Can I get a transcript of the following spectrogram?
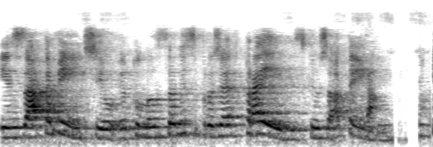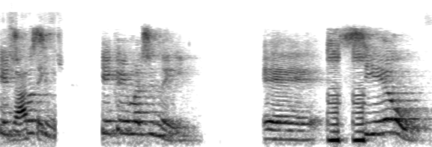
Exatamente. Eu, eu tô lançando esse projeto para eles, que eu já atendo. Tá. Porque, já tipo assim, atende. assim, o que, que eu imaginei? É, se eu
